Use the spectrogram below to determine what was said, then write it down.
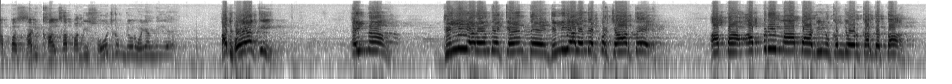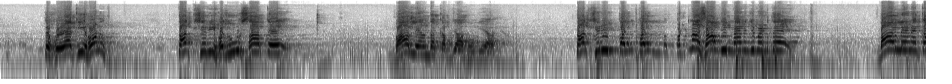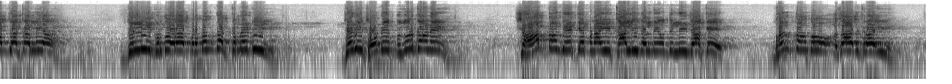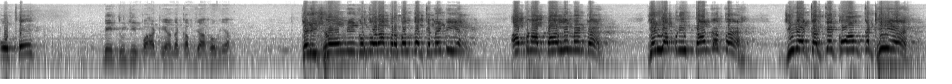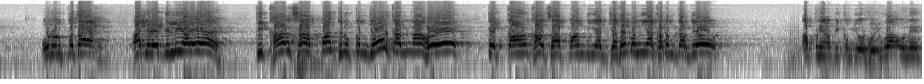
ਆਪਾਂ ਸਾਰੀ ਖਾਲਸਾ ਪੰਥ ਦੀ ਸੋਚ ਕਮਜ਼ੋਰ ਹੋ ਜਾਂਦੀ ਹੈ। ਅੱਜ ਹੋਇਆ ਕੀ? ਇੰਨਾ ਦਿੱਲੀ ਵਾਲਿਆਂ ਦੇ ਕਹਿਣ ਤੇ, ਦਿੱਲੀ ਵਾਲਿਆਂ ਦੇ ਪ੍ਰਚਾਰ ਤੇ ਆਪਾਂ ਆਪਣੀ ਮਾਂ ਪਾਰਟੀ ਨੂੰ ਕਮਜ਼ੋਰ ਕਰ ਦਿੱਤਾ। ਤੇ ਹੋਇਆ ਕੀ ਹੁਣ? ਤਖਤ ਸ੍ਰੀ ਹਜ਼ੂਰ ਸਾਹਿਬ ਤੇ ਬਾਹਰ ਲਿਆਉਣ ਦਾ ਕਬਜ਼ਾ ਹੋ ਗਿਆ। ਤਖਤ ਸ੍ਰੀ ਪਟਨਾ ਸਾਹਿਬ ਦੀ ਮੈਨੇਜਮੈਂਟ ਤੇ ਬਾਹਰਲੇ ਨੇ ਕਬਜ਼ਾ ਕਰ ਲਿਆ। ਦਿੱਲੀ ਗੁਰਦੁਆਰਾ ਪ੍ਰਬੰਧਕ ਕਮੇਟੀ, ਜਿਹੜੀ ਤੁਹਾਡੇ ਬਜ਼ੁਰਗਾਂ ਨੇ ਸ਼ਹਾਦਤਾਂ ਦੇ ਕੇ ਬਣਾਈ ਕਾਲੀ ਦਲ ਨੇ ਉਹ ਦਿੱਲੀ ਜਾ ਕੇ। ਮੰਤਾਂ ਤੋਂ ਆਜ਼ਾਦ ਕਰਾਈ। ਉੱਥੇ ਵੀ ਦੂਜੀ ਪਾਰਟੀਆਂ ਦਾ ਕਬਜ਼ਾ ਹੋ ਗਿਆ। ਜਿਹੜੀ ਸ਼੍ਰੋਮਣੀ ਗੁਰਦੁਆਰਾ ਪ੍ਰਬੰਧਕ ਕਮੇਟੀ ਹੈ, ਆਪਣਾ ਪਾਰਲੀਮੈਂਟ ਹੈ, ਜਿਹੜੀ ਆਪਣੀ ਤਾਕਤ ਹੈ, ਜਿਹਦੇ ਕਰਕੇ ਕੌਮ ਇਕੱਠੀ ਹੈ, ਉਹਨਾਂ ਨੂੰ ਪਤਾ ਹੈ ਆ ਜਿਹੜੇ ਦਿੱਲੀ ਵਾਲੇ ਹੈ, ਕਿ ਖਾਲਸਾ ਪੰਥ ਨੂੰ ਕਮਜ਼ੋਰ ਕਰਨਾ ਹੋਏ ਤੇ ਕਾਂ- ਖਾਲਸਾ ਪੰਥ ਦੀਆਂ ਜਥੇਬੰਦੀਆਂ ਖਤਮ ਕਰ ਦਿਓ। ਆਪਣੇ ਆਪ ਹੀ ਕਮਜ਼ੋਰ ਹੋ ਜਾਊਗਾ। ਉਹਨੇ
